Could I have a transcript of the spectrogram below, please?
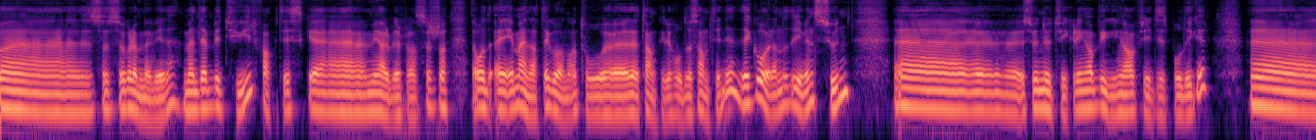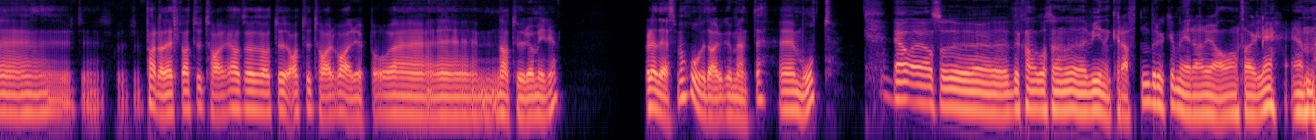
eh, så, så glemmer vi det. Men det betyr faktisk eh, mye arbeidsplasser. Så, og jeg mener at det går an å ha to eh, tanker i hodet samtidig. Det går an å drive en sunn, eh, sunn utvikling og bygging av fritidsboliger. Eh, parallelt med at du tar, at, at, du, at du tar vare på eh, natur og miljø. For det er det som er hovedargumentet mot. Ja, altså, det kan godt hende vindkraften bruker mer areal antagelig enn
